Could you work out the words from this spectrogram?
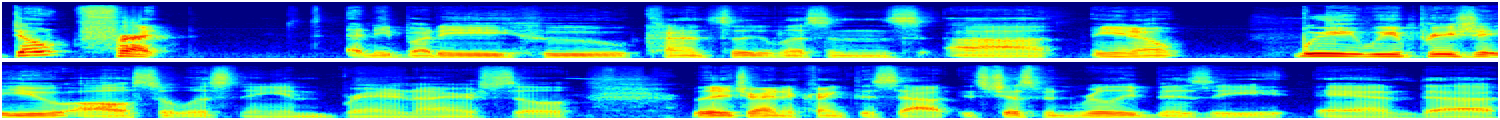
don't fret, anybody who constantly listens. Uh, you know, we we appreciate you also listening, and Brandon and I are still really trying to crank this out. It's just been really busy, and uh,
